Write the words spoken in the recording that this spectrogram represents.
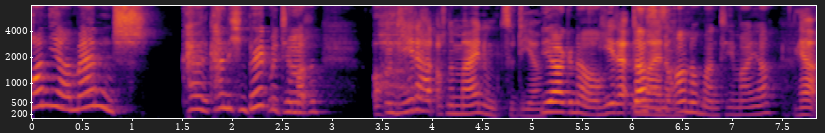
Ronja, Mensch, kann, kann ich ein Bild mit dir Ja. machen? Oh, Und jeder hat auch eine Meinung zu dir. ja, genau. Jeder hat das eine ist Meinung. auch nochmal ein Thema, ja. Ja.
